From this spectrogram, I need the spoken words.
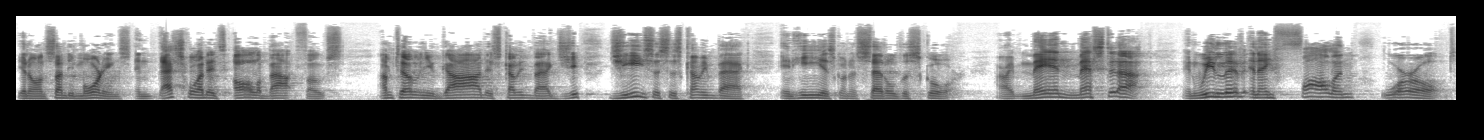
you know, on Sunday mornings, and that's what it's all about, folks. I'm telling you, God is coming back. Je- Jesus is coming back, and He is going to settle the score. All right, man messed it up, and we live in a fallen world.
